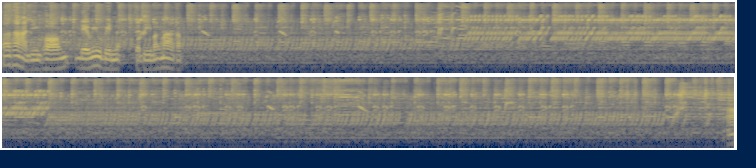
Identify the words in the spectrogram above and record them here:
ถ้าทหารยิงพร้อม เดวิลบินจะดีมาก ๆ ครับ อ่า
